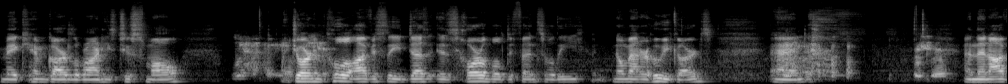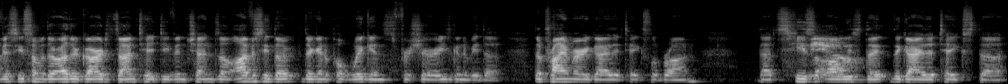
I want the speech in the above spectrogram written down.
make him guard LeBron. He's too small. yeah, Jordan sure. Poole obviously does is horrible defensively, no matter who he guards, and sure. and then obviously some of their other guards, Donte DiVincenzo. Obviously they're they're going to put Wiggins for sure. He's going to be the the primary guy that takes LeBron. That's he's Yeah. always the the guy that takes the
